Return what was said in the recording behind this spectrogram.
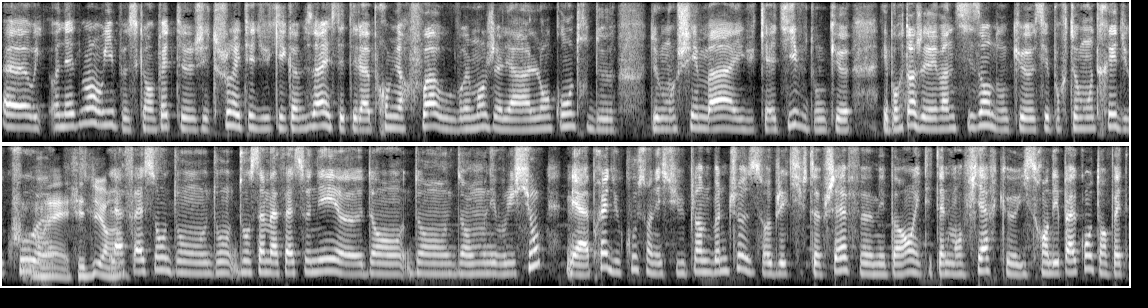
Euh, oui, honnêtement, oui, parce qu'en fait, euh, j'ai toujours été éduquée comme ça et c'était la première fois où vraiment j'allais à l'encontre de, de mon schéma éducatif. Donc, euh, et pourtant, j'avais 26 ans, donc euh, c'est pour te montrer du coup dur, la hein. façon dont, dont, dont ça m'a façonné dans, dans, dans mon évolution. Mais après, du coup, s'en est suivi plein de bonnes choses. Sur Objectif Top Chef, mes parents étaient tellement fiers qu'ils se rendaient pas compte, en fait.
